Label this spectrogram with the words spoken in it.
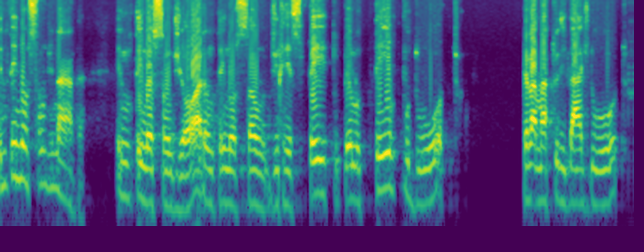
Ele não tem noção de nada. Ele não tem noção de hora, não tem noção de respeito pelo tempo do outro, pela maturidade do outro.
